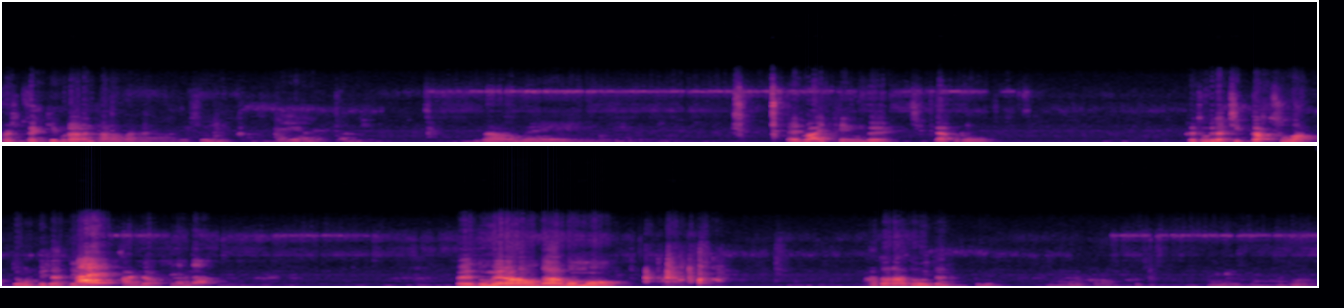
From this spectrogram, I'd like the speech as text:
perspective라는 단어가 다양하게 쓰이니까. 스테이어였던 그 다음에 at right angle 직각으로 그래서 우리가 직각 수학적으로 표시할 때 알. R이라고. 생각. 왜 노메라우가 뭐뭐 하더라도 이제 그게. 뭐 하더라도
